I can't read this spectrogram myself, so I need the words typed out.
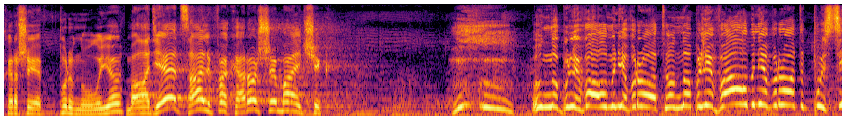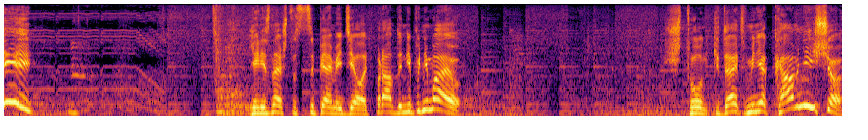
Хорошо, я пырнул ее. Молодец, Альфа, хороший мальчик. Он наблевал мне в рот! Он наблевал мне в рот! Отпусти! Я не знаю, что с цепями делать. Правда, не понимаю. Что, он кидает в меня камни еще?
